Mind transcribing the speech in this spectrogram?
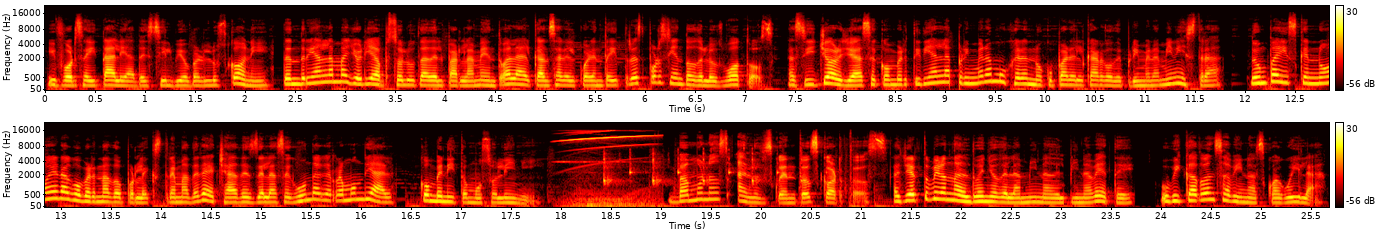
y Forza Italia de Silvio Berlusconi tendrían la mayoría absoluta del Parlamento al alcanzar el 43% de los votos. Así Georgia se convertiría en la primera mujer en ocupar el cargo de primera ministra de un país que no era gobernado por la extrema derecha desde la Segunda Guerra Mundial con Benito Mussolini. Vámonos a los cuentos cortos. Ayer tuvieron al dueño de la mina del Pinabete, ubicado en Sabinas, Coahuila.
